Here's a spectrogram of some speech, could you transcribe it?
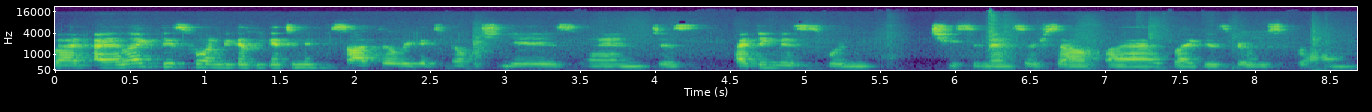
But I like this one because we get to meet Misato, we get to know who she is, and just I think this is when she cements herself as like this very strong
